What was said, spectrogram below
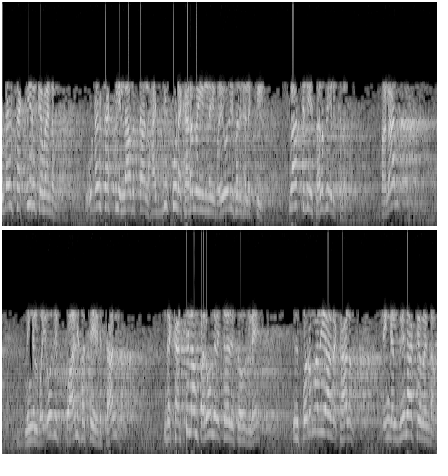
உடல் சக்தி இருக்க வேண்டும் உடல் சக்தி இல்லாவிட்டால் ஹஜ்ஜு கூட கடமை இல்லை வயோதிபர்களுக்கு இஸ்லாத்திலே சலுகை இருக்கிறது ஆனால் நீங்கள் வயோதி பாலிபத்தை எடுத்தால் இந்த கட்டிலம் பருவம் இருக்கிறது சோதர்களே இது பொறுமதியான காலம். நீங்கள் வீணாக்க வேண்டாம்.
